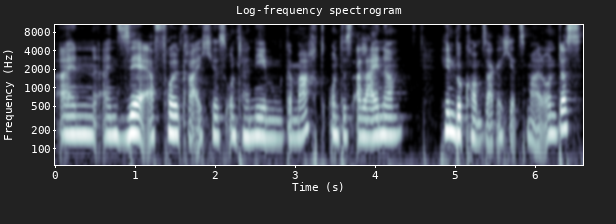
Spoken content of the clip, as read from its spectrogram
ein, ein sehr erfolgreiches Unternehmen gemacht und es alleine hinbekommen, sage ich jetzt mal. Und das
